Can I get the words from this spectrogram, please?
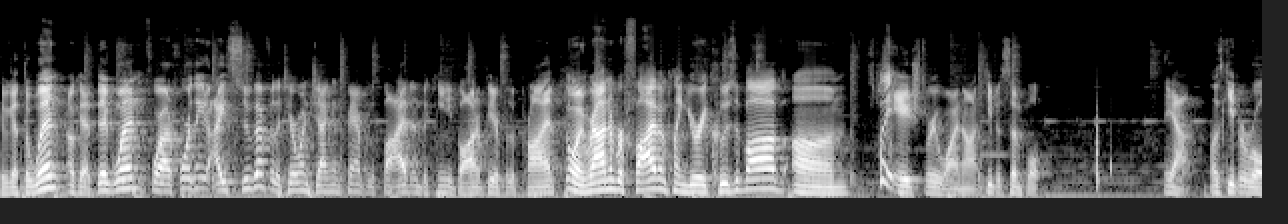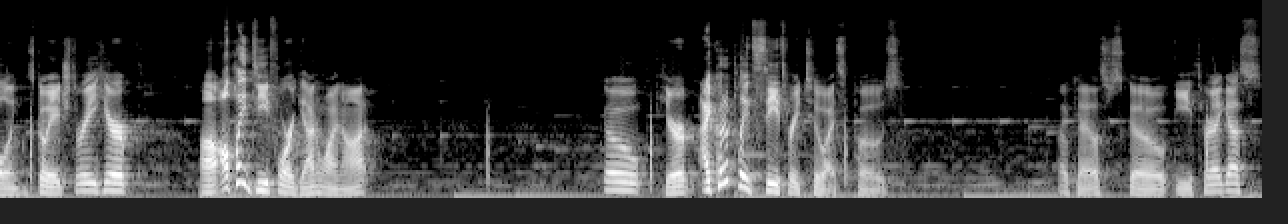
We got the win. Okay big win. Four out of four. Thank you to Isuga for the tier one Jenkins fan for the five and bikini bottom feeder for the prime. Going round number five I'm playing Yuri Kuzubov um let's play h3 why not? Keep it simple. Yeah let's keep it rolling. Let's go h3 here uh, I'll play d4 again why not? Go here I could have played c3 too I suppose. Okay let's just go e3 I guess.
